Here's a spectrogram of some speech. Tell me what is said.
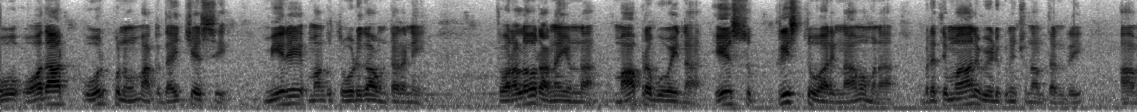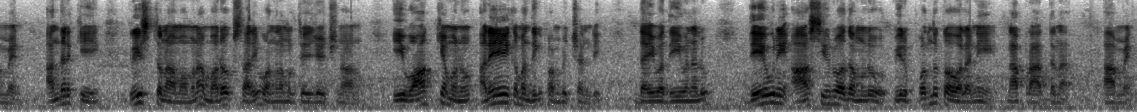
ఓ ఓదార్ ఓర్పును మాకు దయచేసి మీరే మాకు తోడుగా ఉంటారని త్వరలో రనయున్న మా ప్రభువైన యేసు క్రీస్తు వారి నామమున బ్రతిమాలు వేడుకునిచున్నాం తండ్రి. ఆమెన్. అందరికీ క్రీస్తు నామమున మరొకసారి వందనములు తెలియజేస్తున్నాను. ఈ వాక్యమును అనేక మందికి పంపించండి. దైవ దీవెనలు దేవుని ఆశీర్వాదములు మీరు పొందుకోవాలని నా ప్రార్థన. ఆమెన్.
